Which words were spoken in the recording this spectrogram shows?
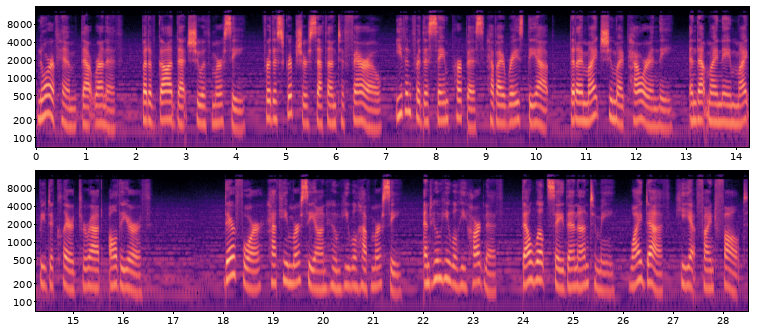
nor of him that runneth, but of God that sheweth mercy. For the scripture saith unto Pharaoh, Even for this same purpose have I raised thee up, that I might shew my power in thee, and that my name might be declared throughout all the earth. Therefore hath he mercy on whom he will have mercy, and whom he will he hardeneth. Thou wilt say then unto me, Why doth he yet find fault?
